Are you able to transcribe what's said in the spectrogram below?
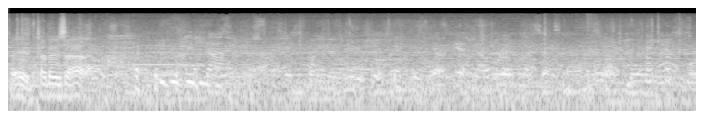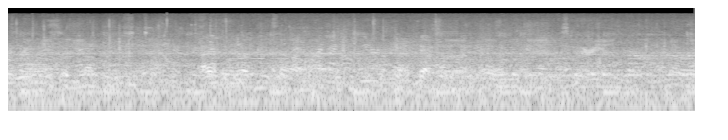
Hey, Tutter's out.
